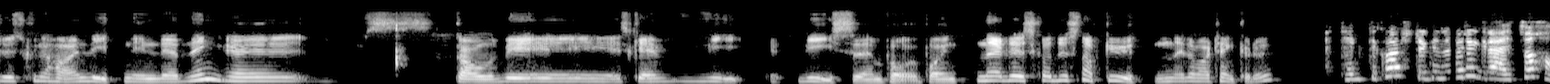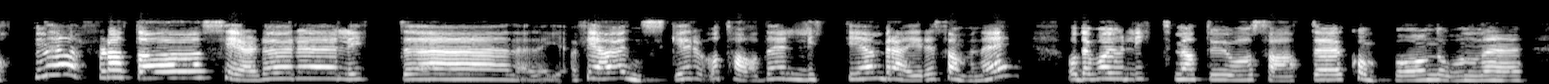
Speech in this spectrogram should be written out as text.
du skulle ha en liten innledning. Eh, Skal, vi, skal jeg vi, vise den powerpointen, eller skal du snakke uten, eller hva tenker du? Jeg tenkte kanskje det kunne være greit å ha den, ja, for at da ser dere litt eh, For jeg ønsker å ta det litt i en bredere sammenheng. Og det var jo litt med at du òg sa at det kom på noen eh,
